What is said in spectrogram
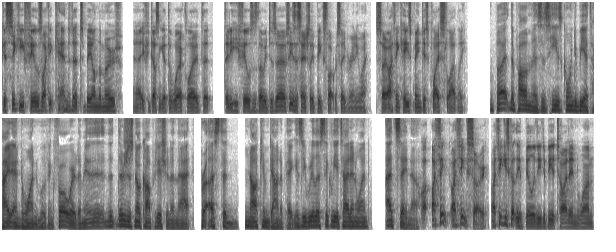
Gesicki feels like a candidate to be on the move uh, if he doesn't get the workload that, that he feels as though he deserves. He's essentially a big slot receiver anyway. So I think he's been displaced slightly. But the problem is, is he's going to be a tight end one moving forward. I mean, th- there's just no competition in that for us to knock him down a peg. Is he realistically a tight end one? I'd say no. I, I think I think so. I think he's got the ability to be a tight end one,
